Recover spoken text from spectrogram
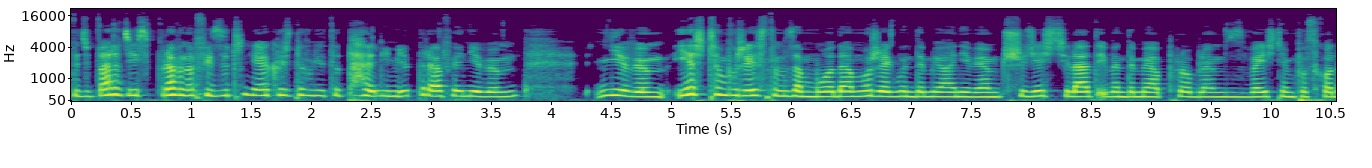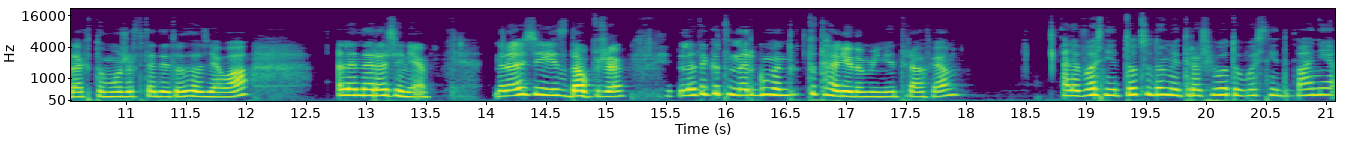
być bardziej sprawna fizycznie, jakoś do mnie totalnie nie trafia, nie wiem nie wiem, jeszcze może jestem za młoda, może jak będę miała, nie wiem, 30 lat i będę miała problem z wejściem po schodach, to może wtedy to zadziała, ale na razie nie. Na razie jest dobrze. Dlatego ten argument totalnie do mnie nie trafia. Ale właśnie to, co do mnie trafiło, to właśnie dbanie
